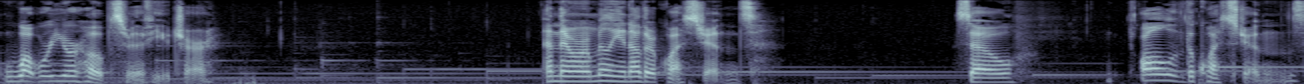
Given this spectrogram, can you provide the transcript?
What were your hopes for the future? And there were a million other questions. So, all of the questions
